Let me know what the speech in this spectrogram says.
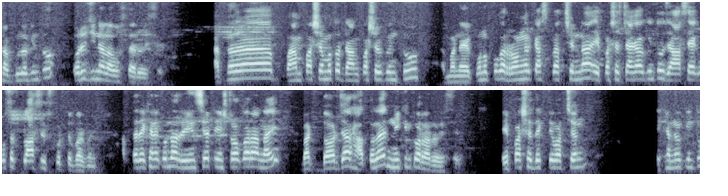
সবগুলো কিন্তু অরিজিনাল অবস্থায় রয়েছে। আপনারা বাম পাশের মতো ডান পাশেও কিন্তু মানে কোনো প্রকার রঙের কাজ পাচ্ছেন না, এই পাশের চাকাও কিন্তু যা আছে এক বছর প্লাস ইউজ করতে পারবেন। আপনার এখানে কোনো রিং সেট ইনস্টল করা নাই বাট দরজার হাতলে নিকিল করা রয়েছে। এ পাশে দেখতে পাচ্ছেন, এখানেও কিন্তু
